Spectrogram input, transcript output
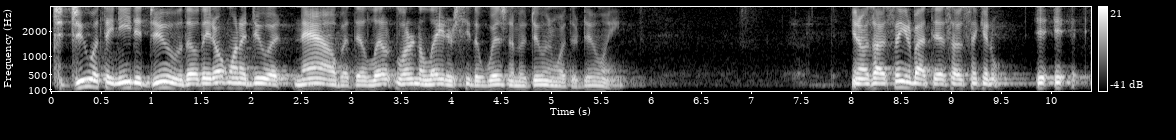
to do what they need to do, though they don't want to do it now, but they'll learn to later see the wisdom of doing what they're doing. You know, as I was thinking about this, I was thinking, it,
